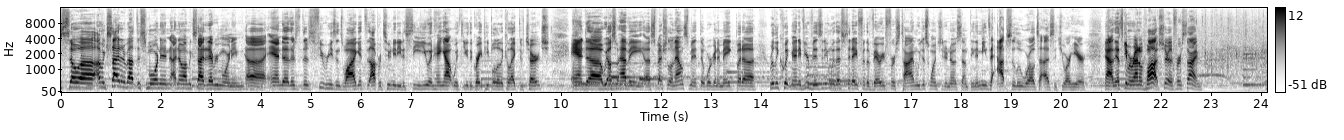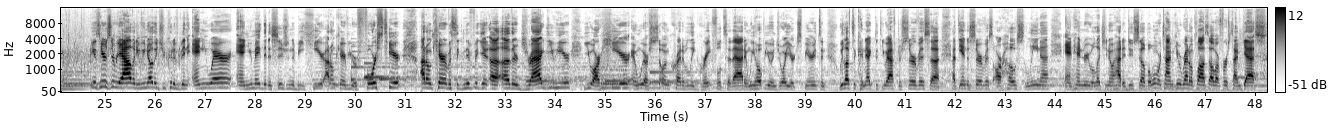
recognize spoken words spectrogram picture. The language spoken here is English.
So uh, I'm excited about this morning. I know I'm excited every morning, uh, and uh, there's there's a few reasons why I get the opportunity to see you and hang out with you, the great people of the Collective Church. And uh, we also have a, a, special announcement that we're going to make. But uh, really quick, man, if you're visiting with us today for the very first time, we just want you to know something. It means the absolute world to us that you are here. Now, let's give him a round of applause. Sure, the first time. Because here's the reality we know that you could have been anywhere and you made the decision to be here. I don't care if you were forced here, I don't care if a significant uh, other dragged you here. You are here, and we are so incredibly grateful to that. And we hope you enjoy your experience. And we love to connect with you after service. Uh, at the end of service, our hosts, Lena and Henry, will let you know how to do so. But one more time, give a round of applause to all of our first time guests.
